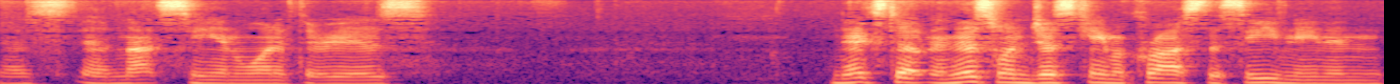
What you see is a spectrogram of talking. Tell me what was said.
I'm not seeing one if there is. Next up, and this one just came across this evening, and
